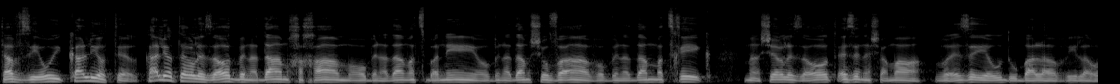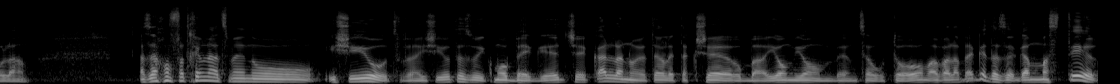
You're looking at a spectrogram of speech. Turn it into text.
תו זיהוי קל יותר. קל יותר לזהות בן אדם חכם, או בן אדם עצבני, או בן אדם שובב, או בן אדם מצחיק, מאשר לזהות איזה נשמה ואיזה ייעוד הוא בא להביא לעולם. אז אנחנו מפתחים לעצמנו אישיות, והאישיות הזו היא כמו בגד, שקל לנו יותר לתקשר ביום-יום באמצעותו, אבל הבגד הזה גם מסתיר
